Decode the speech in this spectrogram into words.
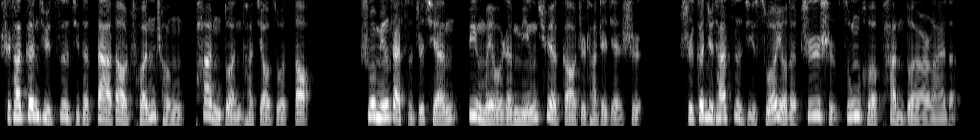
是他根据自己的大道传承判断它叫做道，说明在此之前并没有人明确告知他这件事，是根据他自己所有的知识综合判断而来的。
